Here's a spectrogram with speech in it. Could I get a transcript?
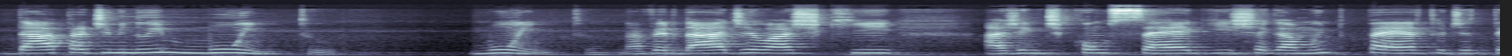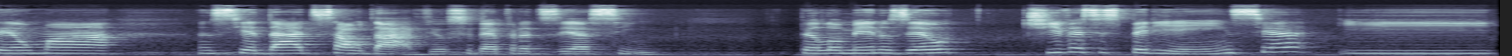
dá para diminuir muito, muito. Na verdade, eu acho que a gente consegue chegar muito perto de ter uma ansiedade saudável, se der para dizer assim. Pelo menos eu tive essa experiência e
